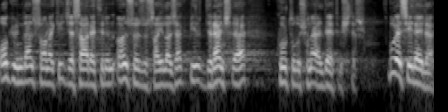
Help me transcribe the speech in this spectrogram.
o günden sonraki cesaretinin ön sözü sayılacak bir dirençle kurtuluşunu elde etmiştir. Bu vesileyle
